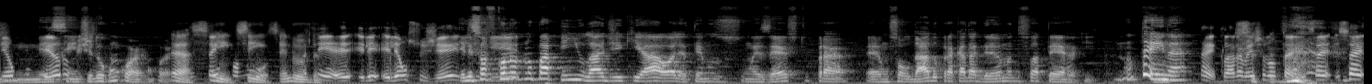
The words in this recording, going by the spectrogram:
tempo Nesse inteiro, sentido, eu concordo. concordo. É, sim, como. sim, sem dúvida. Assim, ele, ele- ele é um sujeito. Ele só que- ficou no, no papinho lá de que, ah, olha, temos um exército para um soldado pra cada grama de sua terra aqui. Não tem, né? Tem, claramente não tem. Isso é- isso é-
